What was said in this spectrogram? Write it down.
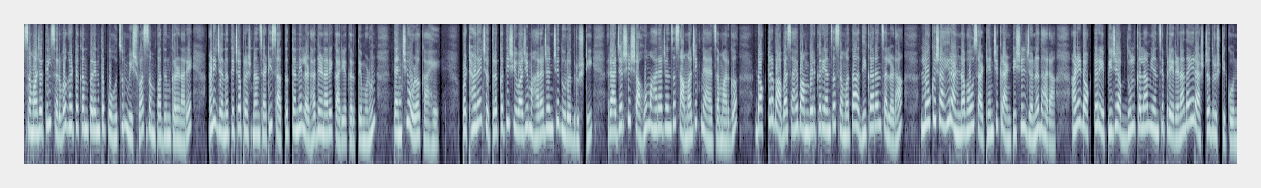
समाजातील सर्व घटकांपर्यंत पोहोचून विश्वास संपादन करणारे आणि जनतेच्या प्रश्नांसाठी सातत्याने लढा देणारे कार्यकर्ते म्हणून त्यांची ओळख आहे. पठाणे छत्रपती शिवाजी महाराजांची दूरदृष्टी राजर्षी शाहू महाराजांचा सामाजिक न्यायाचा मार्ग डॉक्टर बाबासाहेब आंबेडकर यांचा समता अधिकारांचा लढा लोकशाहीर अण्णाभाऊ साठेंची क्रांतिशील जनधारा आणि डॉक्टर एपीजे अब्दुल कलाम यांचे प्रेरणादायी राष्ट्रदृष्टिकोन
